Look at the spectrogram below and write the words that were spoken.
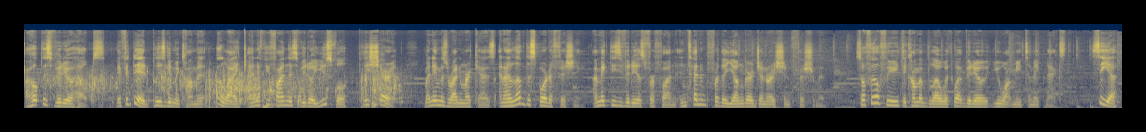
I hope this video helps. If it did, please give me a comment, a like, and if you find this video useful, please share it. My name is Rodney Marquez, and I love the sport of fishing. I make these videos for fun, intended for the younger generation fishermen. So feel free to comment below with what video you want me to make next. See ya!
